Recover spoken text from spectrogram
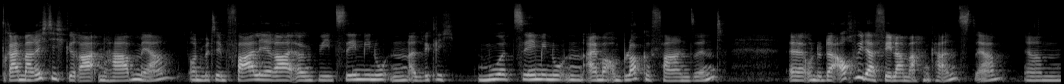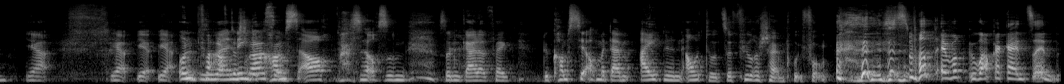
dreimal richtig geraten haben, ja, und mit dem Fahrlehrer irgendwie zehn Minuten, also wirklich nur zehn Minuten einmal um Block gefahren sind äh, und du da auch wieder Fehler machen kannst, ja. Ähm, Ja. Ja, ja, ja. Und, die vor allen Dingen, du Straße. kommst auch, was ist auch so ein, so ein geiler Fact, du kommst ja auch mit deinem eigenen Auto zur Führerscheinprüfung. das macht einfach überhaupt gar keinen Sinn.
